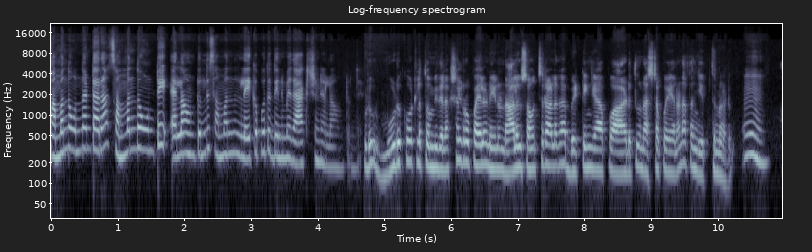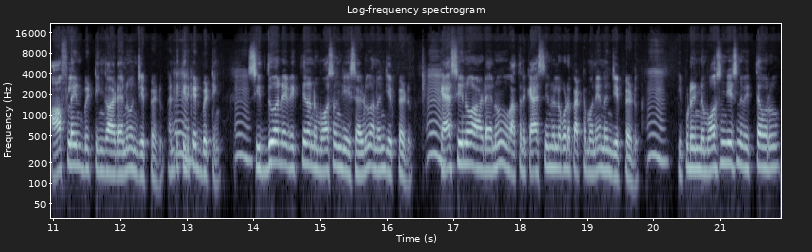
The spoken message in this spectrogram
సంబంధం ఉందంటారా? సంబంధం ఉంటే ఎలా ఉంటుంది? సంబంధం లేకపోతే దీని మీద యాక్షన్ ఎలా ఉంటుంది? ఇప్పుడు మూడు కోట్ల తొమ్మిది లక్షల రూపాయలు నేను నాలుగు సంవత్సరాలుగా బెట్టింగ్ యాప్ ఆడుతూ నష్టపోయానని అతను చెప్తున్నాడు. ఆఫ్లైన్ బెట్టింగ్ ఆడాను అని చెప్పాడు. అంటే. క్రికెట్ బెట్టింగ్. సిద్ధు అనే వ్యక్తి నన్ను మోసం చేశాడు అని చెప్పాడు. క్యాసినో ఆడాను అతని క్యాసినోలో కూడా పెట్టమని అని చెప్పాడు. ఇప్పుడు నిన్ను మోసం చేసిన వ్యక్తి ఎవరు?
